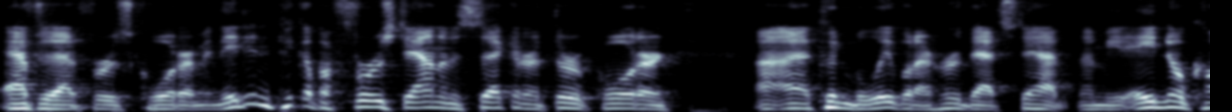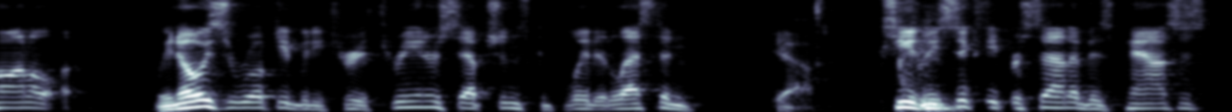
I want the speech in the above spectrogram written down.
after that first quarter. I mean, they didn't pick up a first down in the second or third quarter. And I, I couldn't believe when I heard that stat. I mean, Aidan O'Connell, we know he's a rookie, but he threw three interceptions, completed less than, yeah, excuse me, 60% of his passes.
